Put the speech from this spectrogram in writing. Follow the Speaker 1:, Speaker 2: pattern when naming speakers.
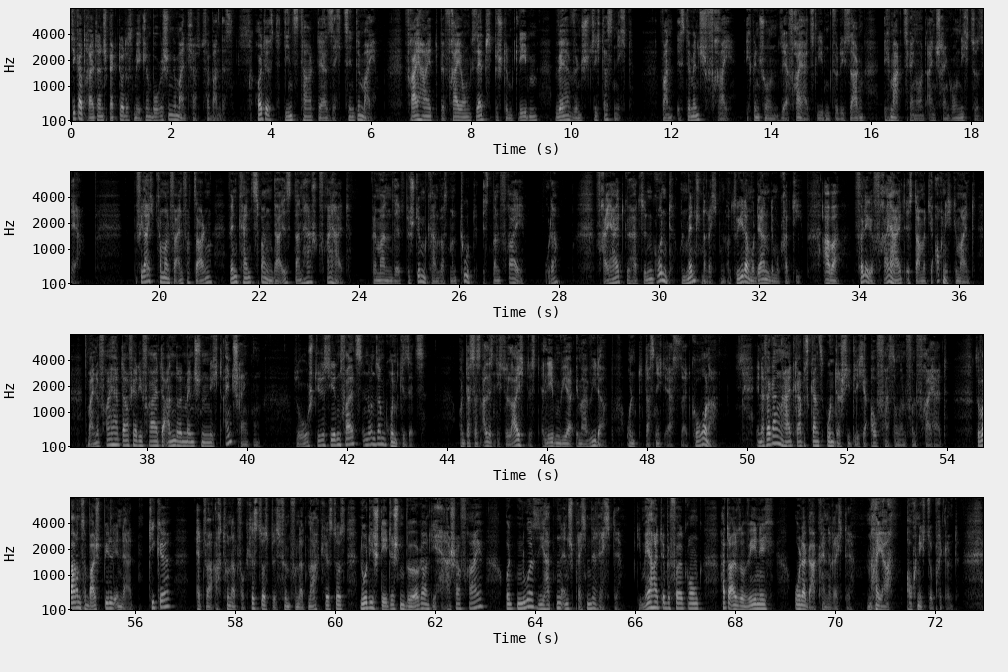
Speaker 1: Sickert Reiter, Inspektor des Mecklenburgischen Gemeinschaftsverbandes. Heute ist Dienstag, der 16. Mai. Freiheit, Befreiung, selbstbestimmt Leben, wer wünscht sich das nicht? Wann ist der Mensch frei? Ich bin schon sehr freiheitsliebend, würde ich sagen. Ich mag Zwänge und Einschränkungen nicht so sehr. Vielleicht kann man vereinfacht sagen, wenn kein Zwang da ist, dann herrscht Freiheit. Wenn man selbst bestimmen kann, was man tut, ist man frei, oder? Freiheit gehört zu den Grund- und Menschenrechten und zu jeder modernen Demokratie. Aber völlige Freiheit ist damit ja auch nicht gemeint. Meine Freiheit darf ja die Freiheit der anderen Menschen nicht einschränken. So steht es jedenfalls in unserem Grundgesetz. Und dass das alles nicht so leicht ist, erleben wir immer wieder. Und das nicht erst seit Corona. In der Vergangenheit gab es ganz unterschiedliche Auffassungen von Freiheit. So waren zum Beispiel in der Antike etwa 800 vor Christus bis 500 nach Christus nur die städtischen Bürger und die Herrscher frei und nur sie hatten entsprechende Rechte. Die Mehrheit der Bevölkerung hatte also wenig oder gar keine Rechte. Naja, auch nicht so prickelnd.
